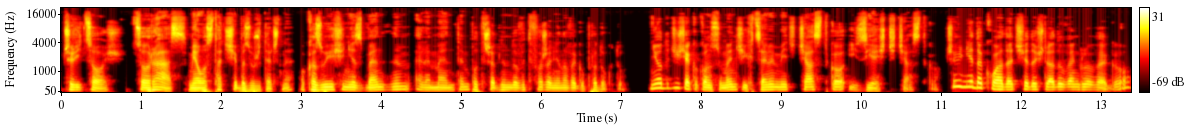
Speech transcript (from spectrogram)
czyli coś, co raz miało stać się bezużyteczne, okazuje się niezbędnym elementem potrzebnym do wytworzenia nowego produktu. Nie od dziś jako konsumenci chcemy mieć ciastko i zjeść ciastko, czyli nie dokładać się do śladu węglowego,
